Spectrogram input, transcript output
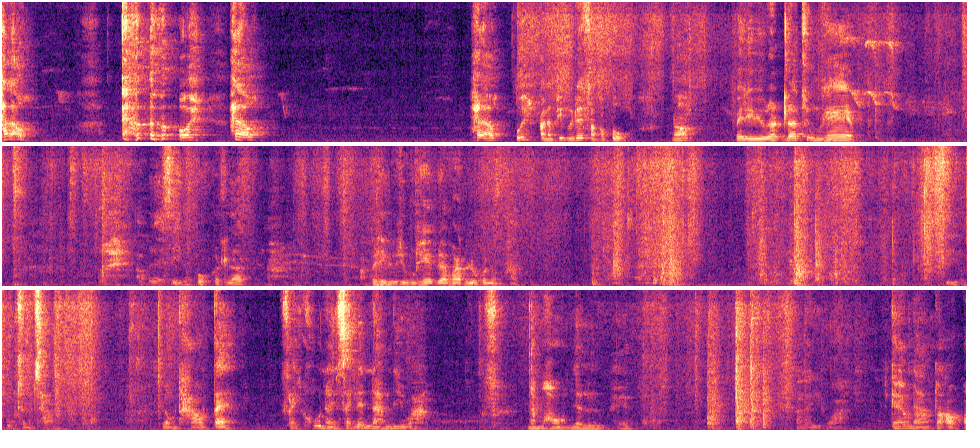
ฮัลโหล โอ้ยฮัลโหลฮัลโหลอุ้ยเอาน้ำพริกไปด้วยสองกระปุก เนาะไปรีวิวรถเลิศที่กรุงเทพเอาไปเลยสี่กระปุกรถเลิศเอาไปรีวิวที่กรุงเทพด้วยเพราะเราเป็นลูกคนหนุ่มครับสี่กระปุกช้ำๆรองเท้าแตะใส่คู่ไหนใส่เล่นน้ำดีวะ น้ำหอมอย่าลืมเพชรอะไรอีกวะ แก้วน้ำต้องเอาไป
